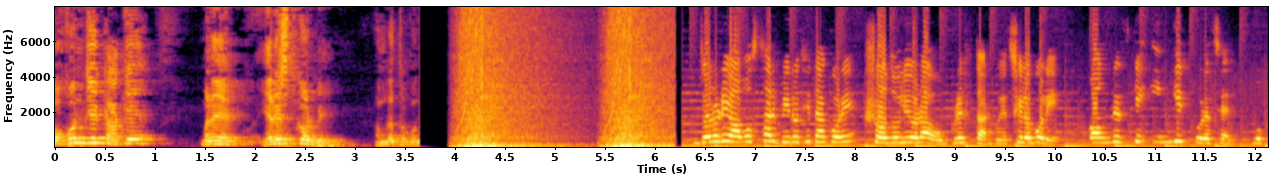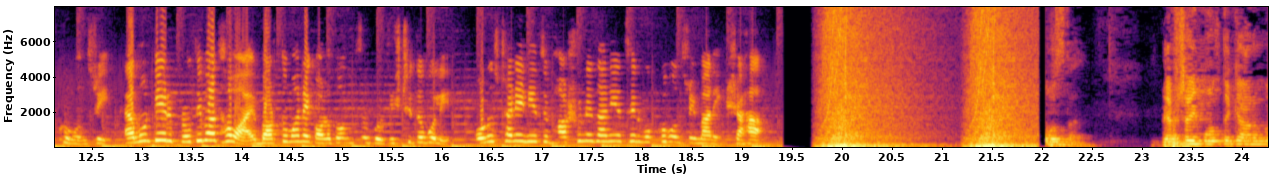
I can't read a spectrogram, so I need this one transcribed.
কখন যে কাকে মানে অ্যারেস্ট করবে, আমরা তখন জরুরি অবস্থার বিরোধিতা করে সদলীয়রাও গ্রেফতার হয়েছিল বলে কংগ্রেসকে ইঙ্গিত করেছেন মুখ্যমন্ত্রী। এমনকি এর প্রতিবাদ হওয়ায় বর্তমানে গণতন্ত্র প্রতিষ্ঠিত বলে অনুষ্ঠানে নিজ ভাষণে জানিয়েছেন মুখ্যমন্ত্রী মানিক সাহা। অবস্থা। ব্যবসায়ী মল থেকে আরম্ভ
